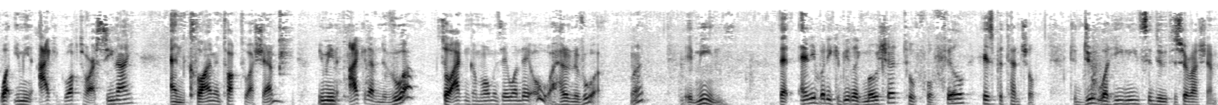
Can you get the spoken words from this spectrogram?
What, you mean I could go up to Har Sinai and climb and talk to Hashem? You mean I could have Nevuah? So I can come home and say one day, oh, I had a Nevuah. Right? It means that anybody could be like Moshe to fulfill his potential, to do what he needs to do to serve Hashem.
